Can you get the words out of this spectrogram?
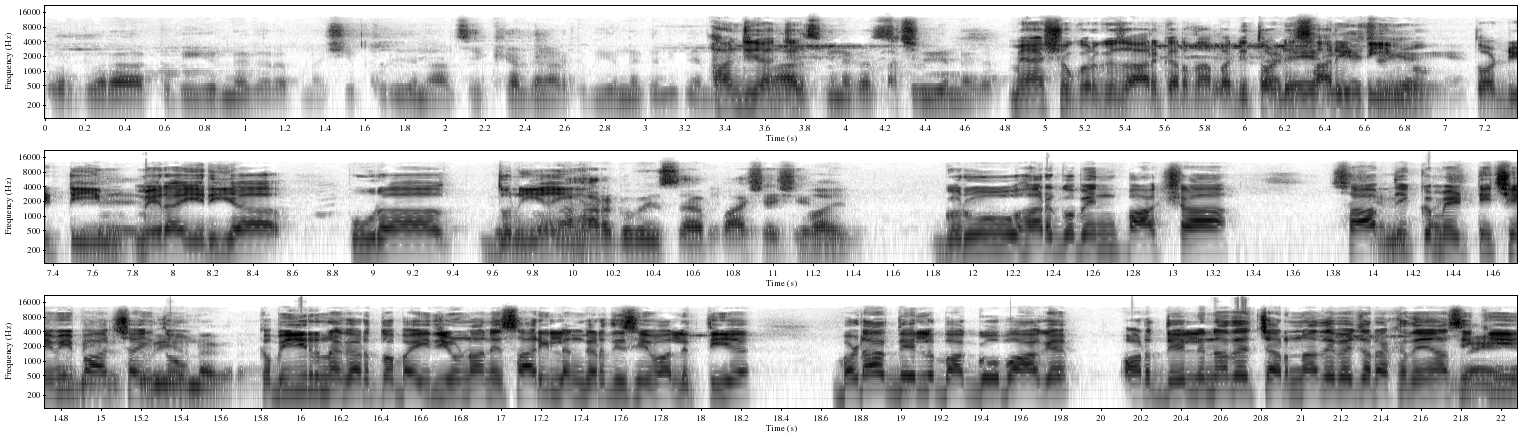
ਗੁਰਦੁਆਰਾ ਕਬੀਰ ਨਗਰ ਆਪਣਾ ਸ਼ਿਵਪੁਰੀ ਦੇ ਨਾਲ ਸਿੱਖਿਆ ਦੇ ਨਾਲ ਕਬੀਰ ਨਗਰ ਨਹੀਂ ਪੈਂਦਾ? ਹਾਂਜੀ, ਹਾਂਜੀ। ਸਿੰਘ ਨਗਰ ਕਬੀਰ ਨਗਰ। ਮੈਂ ਸ਼ੁਕਰਗੁਜ਼ਾਰ ਕਰਦਾ ਭਾਜੀ ਤੁਹਾਡੀ ਸਾਰੀ ਟੀਮ ਨੂੰ। ਤੁਹਾਡੀ ਟੀਮ ਮੇਰਾ ਏਰੀਆ ਪੂਰਾ ਦੁਨੀਆ ਹੀ ਹੈ। ਹਰਗੋਬਿੰਦ ਸਾਹਿਬ ਪਾਸ਼ਾ ਸ਼ੇਰ ਗੁਰੂ ਹਰਗੋਬਿੰਦ ਪਾਤਸ਼ਾਹ ਸਾਹਿਬ ਦੀ ਕਮੇਟੀ 6ਵੀਂ ਕਬੀਰ- ਪਾਤਸ਼ਾਹੀ ਤੋਂ ਕਬੀਰ ਨਗਰ। ਤੋਂ ਬਾਈ ਜੀ ਉਹਨਾਂ ਨੇ ਸਾਰੀ ਲੰਗਰ ਦੀ ਸੇਵਾ ਲਿੱਤੀ ਹੈ। ਬੜਾ ਦਿਲ ਬਾਗੋ ਬਾਗ ਹੈ ਔਰ ਦਿਲ ਇਹਨਾਂ ਦੇ ਚਰਨਾਂ ਦੇ ਵਿੱਚ ਰੱਖਦੇ ਆ ਅਸੀਂ ਕਿ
